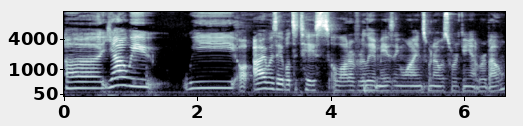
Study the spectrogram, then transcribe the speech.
Uh, yeah, we we uh, I was able to taste a lot of really amazing wines when I was working at Rebelle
